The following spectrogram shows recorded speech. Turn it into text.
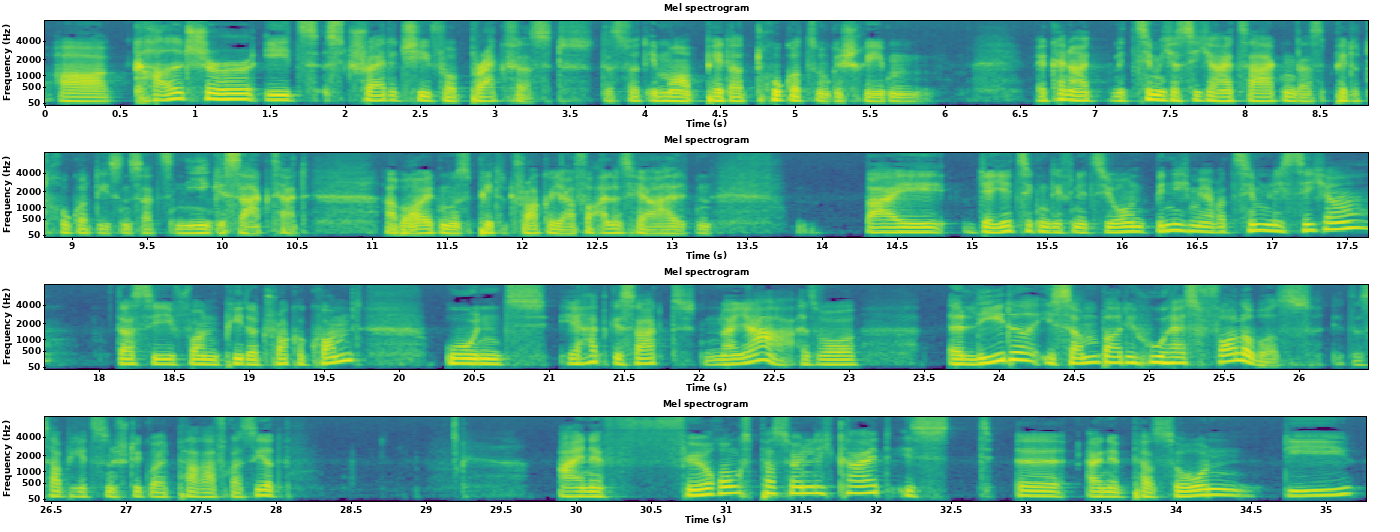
Uh, Culture eats strategy for breakfast. Das wird immer Peter Drucker zugeschrieben. Wir können halt mit ziemlicher Sicherheit sagen, dass Peter Drucker diesen Satz nie gesagt hat. Aber heute muss Peter Drucker ja für alles herhalten. Bei der jetzigen Definition bin ich mir aber ziemlich sicher, dass sie von Peter Drucker kommt. Und er hat gesagt, naja, also a leader is somebody who has followers. Das habe ich jetzt ein Stück weit paraphrasiert. Eine Führungspersönlichkeit ist äh, eine Person, die,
